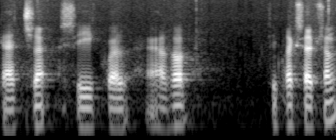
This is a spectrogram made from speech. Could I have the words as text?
catch SQL error, SQL exception.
